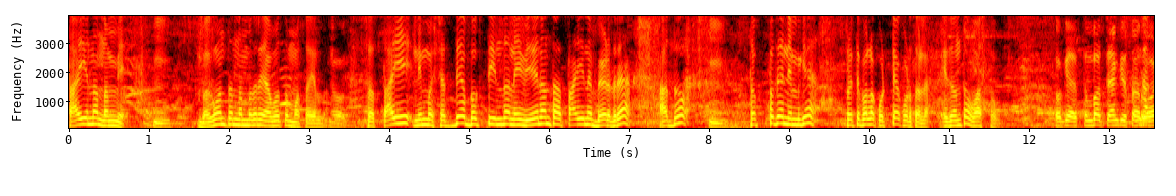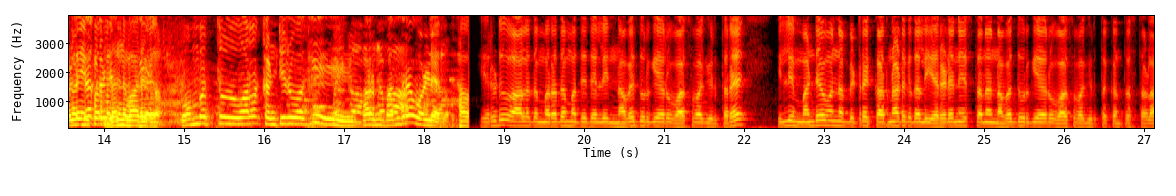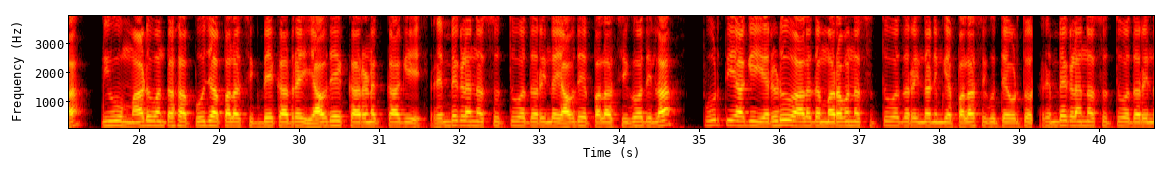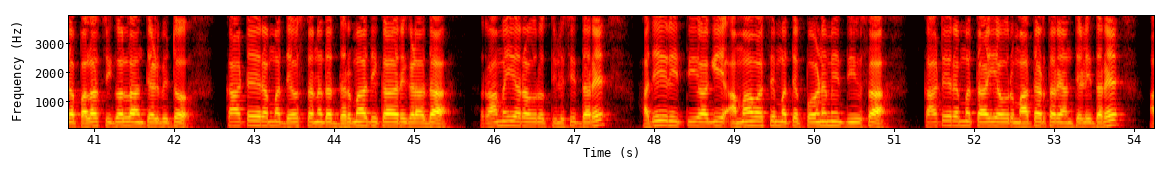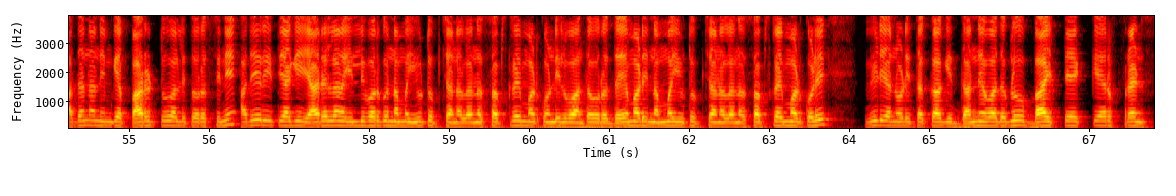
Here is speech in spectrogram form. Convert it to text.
ತಾಯಿನ ನಂಬಿ. ಭಗವಂತ ಭಗವಂತನ ನಂಬಿದ್ರೆ ಯಾವತ್ತೂ ಮೋಸ ಇಲ್ಲ. ಸೊ ತಾಯಿ ನಿಮ್ಮ ಶ್ರದ್ಧೆ ಭಕ್ತಿಯಿಂದ ನೀವು ಏನಂತ ತಾಯಿನ ಬೇಡಿದ್ರೆ ಅದು ತಪ್ಪದೆ ನಿಮಗೆ ಪ್ರತಿಫಲ ಕೊಟ್ಟೇ ಕೊಡ್ತಾಳೆ ಇದಂತೂ ವಾಸ್ತವ. ಓಕೆ ತುಂಬಾ ಥ್ಯಾಂಕ್ ಯು ಸರ್ ಒಳ್ಳೆ ಧನ್ಯವಾದಗಳು. ಒಂಬತ್ತು ವಾರ ಕಂಟಿನ್ಯೂ ಆಗಿ ಬರ್ ಬಂದರೆ ಒಳ್ಳೆಯದು ಎರಡು ಆಲದ ಮರದ ಮಧ್ಯದಲ್ಲಿ ನವದುರ್ಗೆಯರು ವಾಸವಾಗಿರ್ತಾರೆ. ಇಲ್ಲಿ ಮಂಡ್ಯವನ್ನು ಬಿಟ್ಟರೆ ಕರ್ನಾಟಕದಲ್ಲಿ ಎರಡನೇ ಸ್ಥಾನ ನವದುರ್ಗೆಯರು ವಾಸವಾಗಿರ್ತಕ್ಕಂಥ ಸ್ಥಳ. ನೀವು ಮಾಡುವಂತಹ ಪೂಜಾ ಫಲ ಸಿಗಬೇಕಾದ್ರೆ ಯಾವುದೇ ಕಾರಣಕ್ಕಾಗಿ ರೆಂಬೆಗಳನ್ನು ಸುತ್ತುವುದರಿಂದ ಯಾವುದೇ ಫಲ ಸಿಗೋದಿಲ್ಲ. ಪೂರ್ತಿಯಾಗಿ ಎರಡೂ ಆಲದ ಮರವನ್ನು ಸುತ್ತುವುದರಿಂದ ನಿಮಗೆ ಫಲ ಸಿಗುತ್ತೆ ಹೊರತು ರೆಂಬೆಗಳನ್ನು ಸುತ್ತುವುದರಿಂದ ಫಲ ಸಿಗೋಲ್ಲ ಅಂತ ಹೇಳ್ಬಿಟ್ಟು ಕಾಟೇರಮ್ಮ ದೇವಸ್ಥಾನದ ಧರ್ಮಾಧಿಕಾರಿಗಳಾದ ರಾಮಯ್ಯರವರು ತಿಳಿಸಿದ್ದಾರೆ. ಅದೇ ರೀತಿಯಾಗಿ ಅಮಾವಾಸ್ಯೆ ಮತ್ತು ಪೌರ್ಣಮಿ ದಿವಸ ಕಾಟೇರಮ್ಮ ತಾಯಿ ಅವರು ಮಾತಾಡ್ತಾರೆ ಅಂತ ಹೇಳಿದ್ದಾರೆ. ಅದನ್ನು ನಿಮಗೆ ಪಾರ್ಟ್ ಟೂ ಅಲ್ಲಿ ತೋರಿಸ್ತೀನಿ. ಅದೇ ರೀತಿಯಾಗಿ ಯಾರೆಲ್ಲ ಇಲ್ಲಿವರೆಗೂ ನಮ್ಮ ಯೂಟ್ಯೂಬ್ ಚಾನಲನ್ನು ಸಬ್ಸ್ಕ್ರೈಬ್ ಮಾಡ್ಕೊಂಡಿಲ್ವೋ ಅಂಥವರು ದಯಮಾಡಿ ನಮ್ಮ ಯೂಟ್ಯೂಬ್ ಚಾನಲನ್ನು ಸಬ್ಸ್ಕ್ರೈಬ್ ಮಾಡ್ಕೊಳ್ಳಿ. ವಿಡಿಯೋ ನೋಡಿದ್ದಕ್ಕಾಗಿ ಧನ್ಯವಾದಗಳು. Bye take care friends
